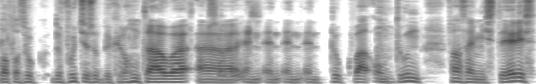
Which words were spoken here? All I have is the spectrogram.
Laat ons ook de voetjes op de grond houden Absoluut. en, en, en, en ook wel ontdoen van zijn mysteries.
